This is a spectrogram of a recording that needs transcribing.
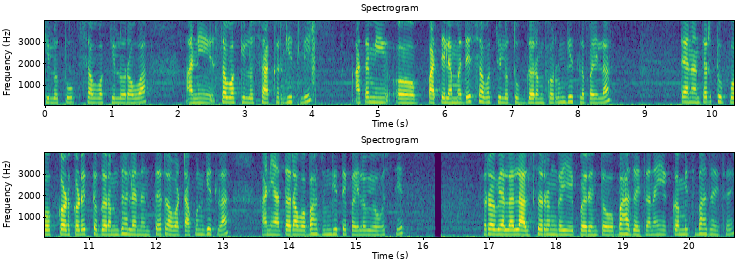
किलो तूप सव्वा किलो रवा आणि सव्वा किलो साखर घेतली. आता मी पातेल्यामध्ये सव्वा किलो तूप गरम करून घेतलं पहिला. त्यानंतर तूप कडकडीत गरम झाल्यानंतर रवा टाकून घेतला आणि आता रवा भाजून घेते पहिलं व्यवस्थित. रव्याला लालसर रंग येईपर्यंत भाजायचा नाही कमीच भाजायचं आहे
